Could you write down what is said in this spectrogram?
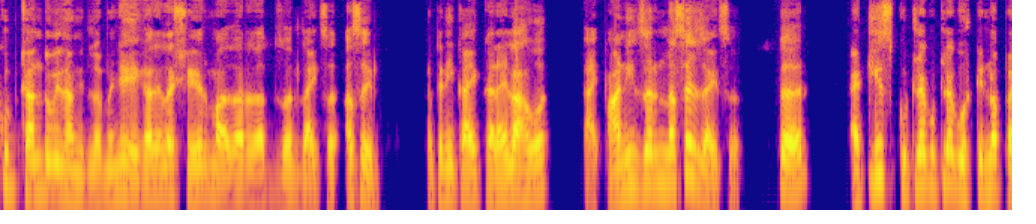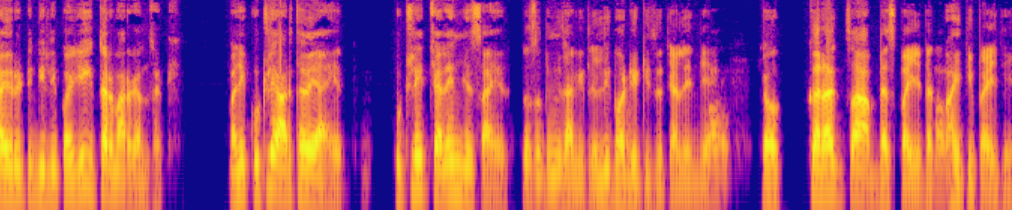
खूप छान तुम्ही सांगितलं. म्हणजे एखाद्याला शेअर बाजारात जर जायचं असेल तर त्यांनी काय करायला हवं काय आणि जर नसेल जायचं तर ऍटलिस्ट कुठल्या कुठल्या गोष्टींना प्रायोरिटी दिली पाहिजे इतर मार्गांसाठी. म्हणजे कुठले अडथळे आहेत कुठले चॅलेंजेस आहेत जसं तुम्ही सांगितलं लिक्विडिटीचं चॅलेंज आहे. किंवा कराचा अभ्यास पाहिजे त्यात माहिती पाहिजे.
